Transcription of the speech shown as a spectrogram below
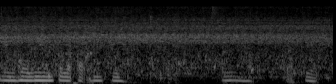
Ang huli ng palaka dito. Ayan. Bakit?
